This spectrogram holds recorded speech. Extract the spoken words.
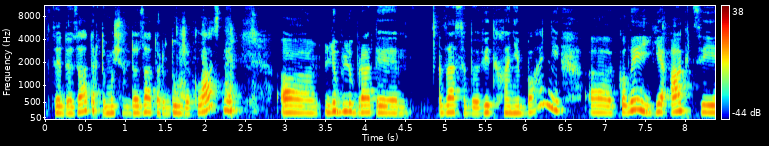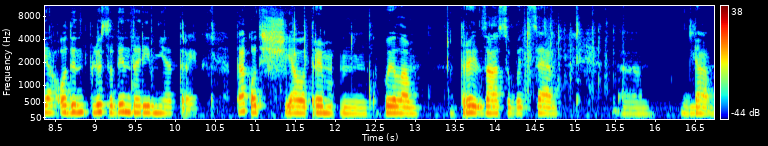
в цей дозатор, тому що дозатор дуже класний. Е, Люблю брати засоби від Bunny, е, коли є акція 1 плюс 1 дорівнює 3. Так, от я отрим, купила три засоби: це е, для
